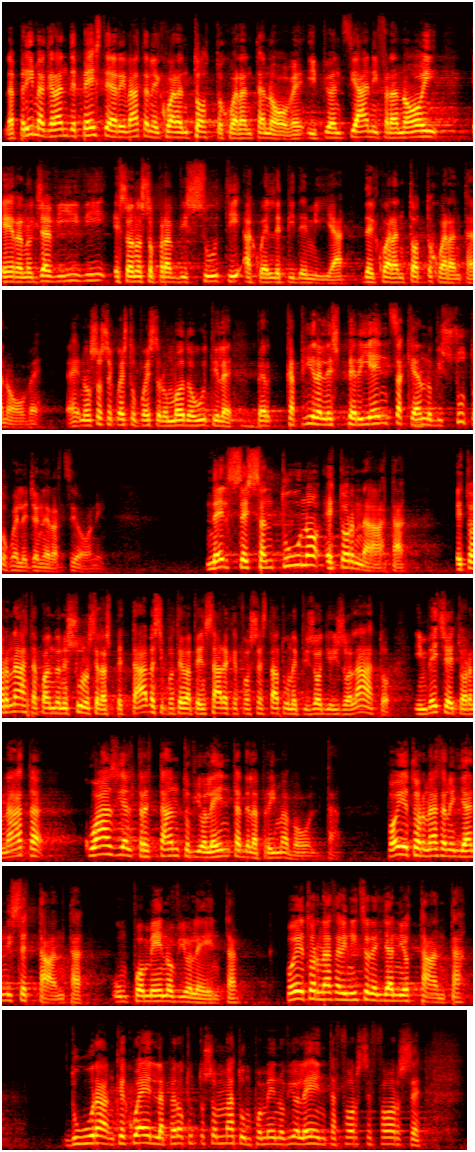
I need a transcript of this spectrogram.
La prima grande peste è arrivata nel 48-49, i più anziani fra noi erano già vivi e sono sopravvissuti a quell'epidemia del 48-49. Eh, non so se questo può essere un modo utile per capire l'esperienza che hanno vissuto quelle generazioni. Nel 61 è tornata, è tornata quando nessuno se l'aspettava, si poteva pensare che fosse stato un episodio isolato, invece è tornata quasi altrettanto violenta della prima volta. Poi è tornata negli anni 70, un po' meno violenta. Poi è tornata all'inizio degli anni 80, dura anche quella, però tutto sommato un po' meno violenta, forse, forse.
